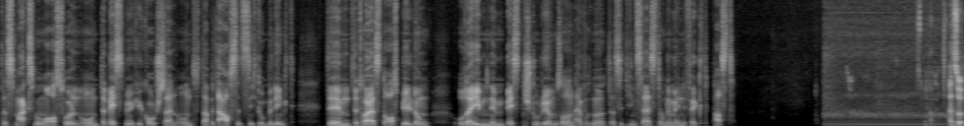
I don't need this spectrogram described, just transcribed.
das Maximum ausholen und der bestmögliche Coach sein. Und da bedarf es jetzt nicht unbedingt dem, der teuersten Ausbildung oder eben dem besten Studium, sondern einfach nur, dass die Dienstleistung im Endeffekt passt. Ja, also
